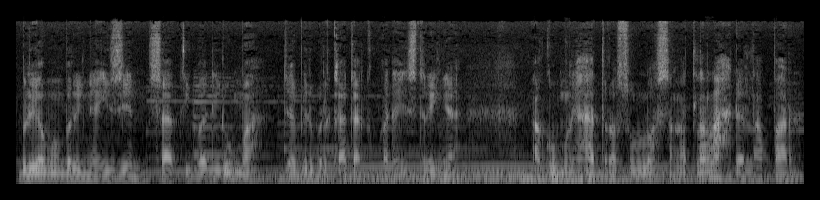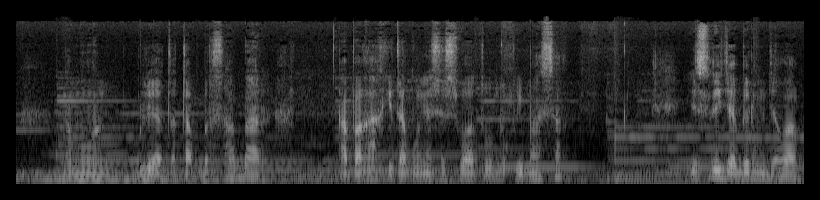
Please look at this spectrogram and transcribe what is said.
Beliau memberinya izin. Saat tiba di rumah, Jabir berkata kepada istrinya, "Aku melihat Rasulullah sangat lelah dan lapar, namun beliau tetap bersabar. Apakah kita punya sesuatu untuk dimasak?" Istri Jabir menjawab,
